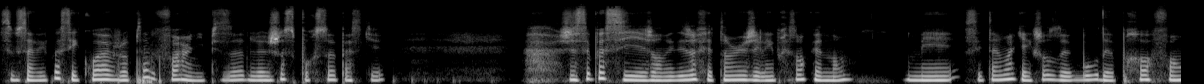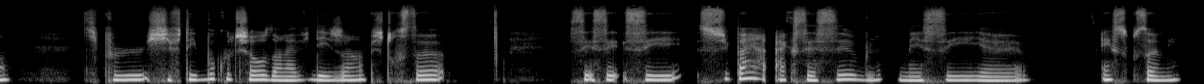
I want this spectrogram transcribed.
Si vous savez pas c'est quoi, je vais peut-être vous faire un épisode là, juste pour ça parce que Je sais pas si j'en ai déjà fait un, j'ai l'impression que non. Mais c'est tellement quelque chose de beau, de profond, qui peut shifter beaucoup de choses dans la vie des gens. Puis je trouve ça, c'est, super accessible, mais c'est euh, insoupçonné.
